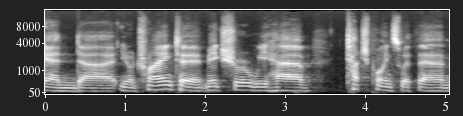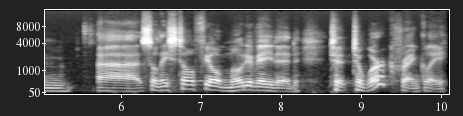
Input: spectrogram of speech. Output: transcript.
and uh, you know, trying to make sure we have touch points with them uh, so they still feel motivated to, to work, frankly,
